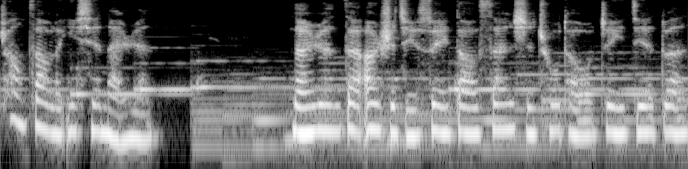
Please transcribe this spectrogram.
创造了一些男人。男人在二十几岁到三十出头这一阶段，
